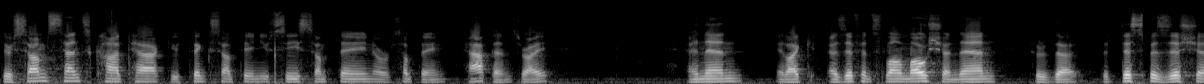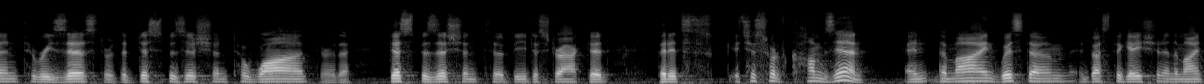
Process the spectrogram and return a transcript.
there's some sense contact, you think something, you see something, or something happens, right? And then, like as if in slow motion, then sort of the, the disposition to resist or the disposition to want or the disposition to be distracted, but it's, it just sort of comes in. And the mind, wisdom, investigation in the mind,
